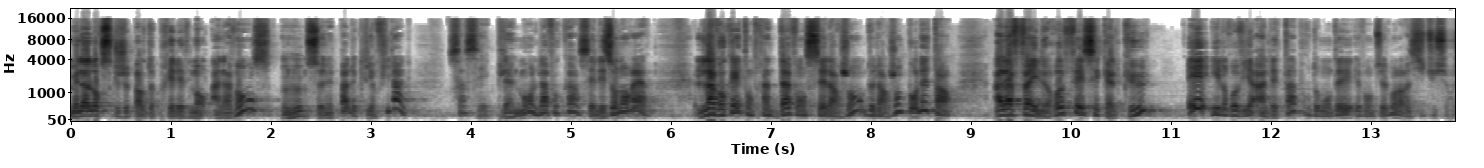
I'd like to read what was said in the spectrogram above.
Mais là, lorsque je parle de prélèvement à l'avance, mhm. ce n'est pas le client final. Ça, c'est pleinement l'avocat, c'est les honoraires. L'avocat est en train d'avancer l'argent, de l'argent pour l'État. À la fin, il refait ses calculs et il revient à l'État pour demander éventuellement la restitution.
